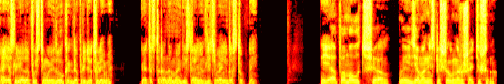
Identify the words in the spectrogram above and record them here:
«А если я, допустим, уйду, когда придет время, эта сторона магии станет для тебя недоступной». Я помолчал, и демон не спешил нарушать тишину.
